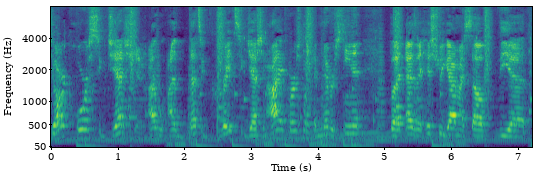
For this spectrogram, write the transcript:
dark horse suggestion. I, I, that's a great suggestion. I personally have never seen it, but as a history guy myself, the uh,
